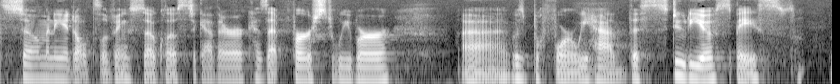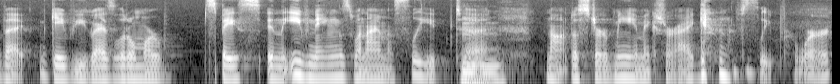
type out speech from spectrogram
so many adults living so close together because at first we were uh, it was before we had this studio space that gave you guys a little more space in the evenings when i'm asleep to not disturb me and make sure i get enough sleep for work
